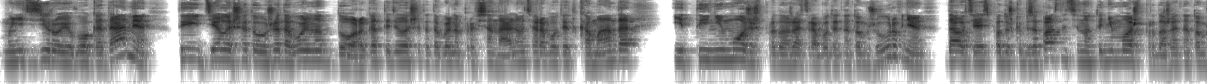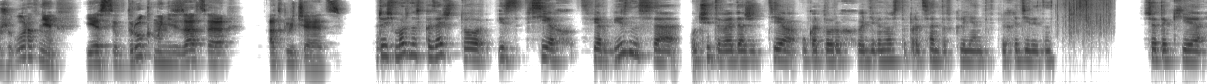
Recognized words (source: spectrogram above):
монетизируя его годами, ты делаешь это уже довольно дорого, ты делаешь это довольно профессионально, у тебя работает команда, и ты не можешь продолжать работать на том же уровне. Да, у тебя есть подушка безопасности, но ты не можешь продолжать на том же уровне, если вдруг монетизация отключается. То есть можно сказать, что из всех сфер бизнеса, учитывая даже те, у которых 90% клиентов приходили все-таки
